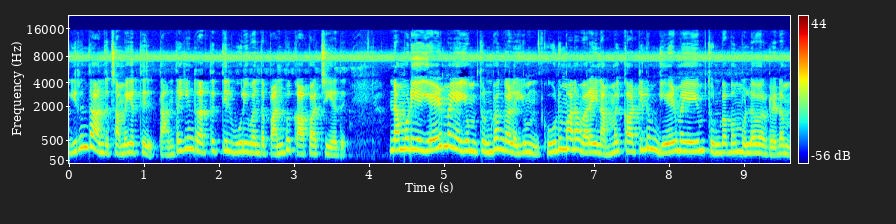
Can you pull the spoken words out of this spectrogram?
இருந்த அந்த சமயத்தில் தந்தையின் ரத்தத்தில் ஊறி வந்த பண்பு காப்பாற்றியது. நம்முடைய ஏழ்மையையும் துன்பங்களையும் கூடுமான வரை நம்மை காட்டிலும் ஏழ்மையையும் துன்பமும் உள்ளவர்களிடம்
